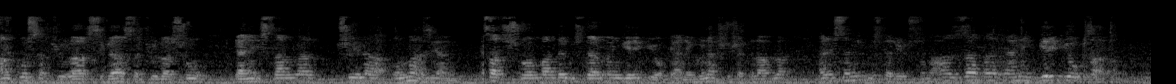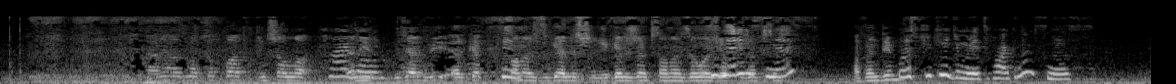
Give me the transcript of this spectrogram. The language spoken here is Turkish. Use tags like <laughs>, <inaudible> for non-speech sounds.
Alkol satıyorlar, sigara satıyorlar, şu yani İslamlar şöyle olmaz yani. Satış normalde göstermen gerek yok yani günah şu şekilde abla. Yani sen ne gösteriyorsun? Az zaten yani gerek yok zaten. Yani ağzına kapat inşallah. Yani güzel bir erkek Siz- sana gelecek, gelecek sana zevaç Siz yapacaksın. Efendim? Burası Türkiye Cumhuriyeti farkında mısınız?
